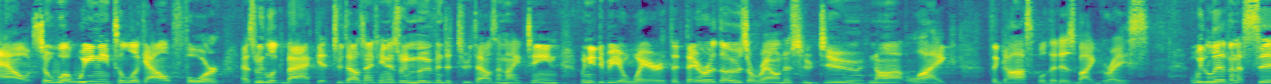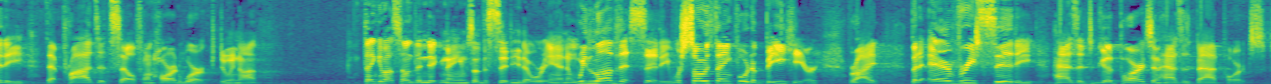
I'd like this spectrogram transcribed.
out. So, what we need to look out for as we look back at 2018, as we move into 2019, we need to be aware that there are those around us who do not like the gospel that is by grace. We live in a city that prides itself on hard work, do we not? Think about some of the nicknames of the city that we're in. And we love this city. We're so thankful to be here, right? But every city has its good parts and has its bad parts.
